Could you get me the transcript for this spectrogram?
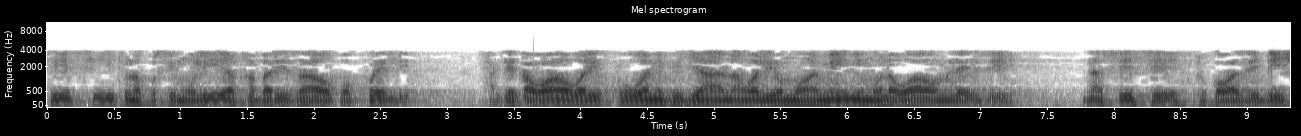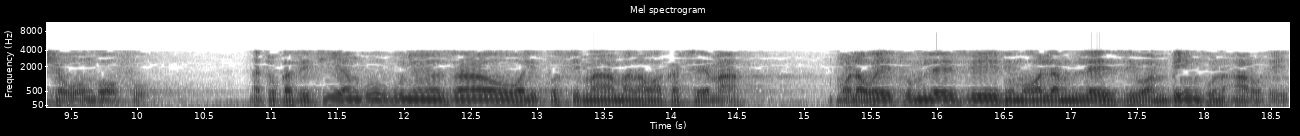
Sisi tunakusimulia habari zao kwa kweli. Hakika wao walikuwa ni vijana waliomwamini mola wao mlezi na sisi tukawazidisha uongofu. Na tukazitia nguvu nyoyo zao waliposimama na wakasema mola wetu mlezi ni mola mlezi wa mbingu na ardhi.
